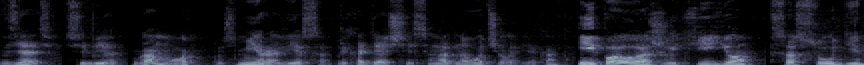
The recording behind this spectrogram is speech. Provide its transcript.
взять себе гамор, то есть мера веса, приходящаяся на одного человека, и положить ее в сосуде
